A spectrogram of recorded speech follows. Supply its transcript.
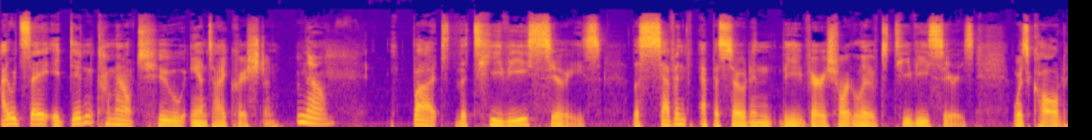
I would say it didn't come out too anti Christian, No, but the TV series, the seventh episode in the very short lived TV series, was called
